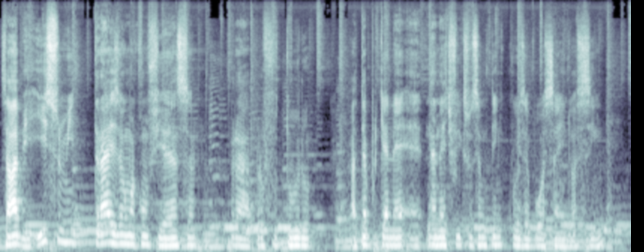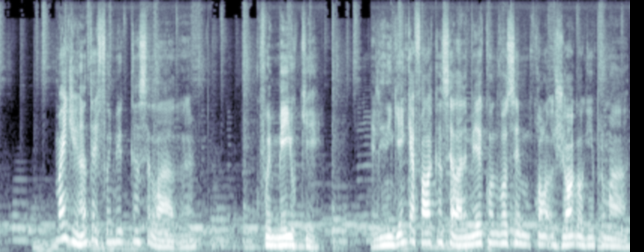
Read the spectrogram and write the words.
Sabe? Isso me traz alguma confiança para o futuro. Até porque é, na Netflix você não tem coisa boa saindo assim. Mind Hunter foi meio cancelado, né? Foi meio que. Ele ninguém quer falar cancelado, é meio quando você joga alguém para uma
